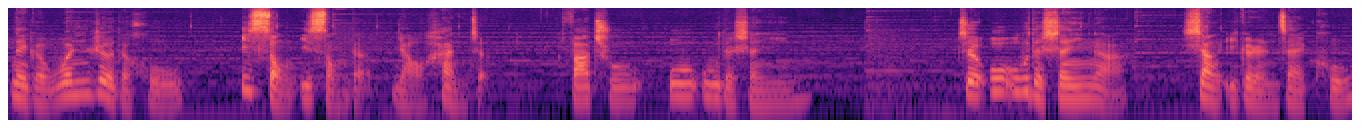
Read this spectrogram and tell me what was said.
那个温热的壶一耸一耸地摇撼着，发出呜呜的声音。这呜呜的声音啊，像一个人在哭。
